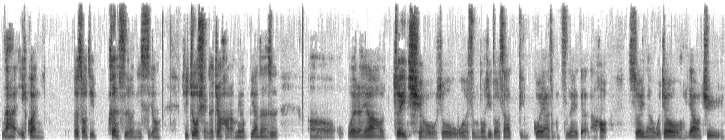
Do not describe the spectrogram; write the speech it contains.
哪一款的手机更适合你使用，去做选择就好了，没有必要真的是呃为了要追求说我什么东西都是要顶规啊什么之类的，然后所以呢我就要去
